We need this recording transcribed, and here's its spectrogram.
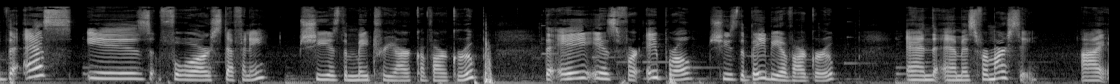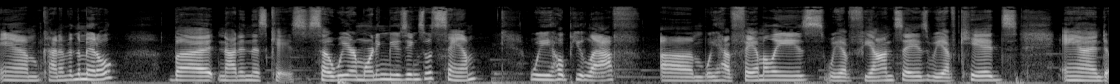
the S is for Stephanie. She is the matriarch of our group. The A is for April. She's the baby of our group. And the M is for Marcy. I am kind of in the middle, but not in this case. So we are Morning Musings with Sam. We hope you laugh. Um, we have families, we have fiancés, we have kids, and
